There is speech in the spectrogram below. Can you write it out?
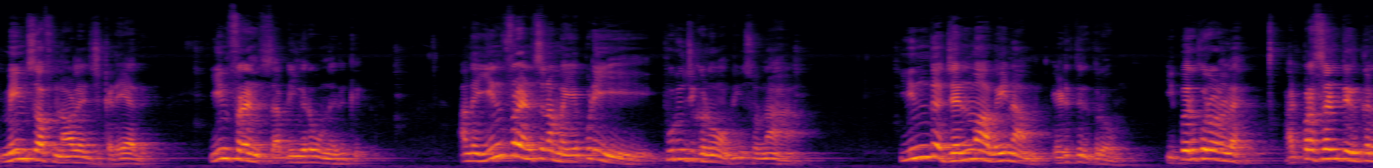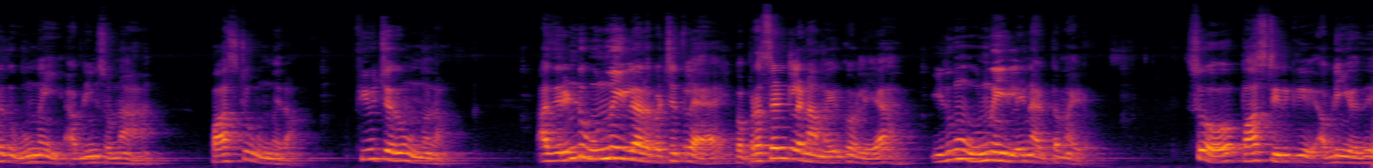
மீன்ஸ் ஆஃப் நாலேஜ் கிடையாது. இன்ஃபரன்ஸ் அப்படிங்கிற ஒன்று இருக்குது அந்த இன்ஃபரன்ஸ் நம்ம எப்படி புரிஞ்சுக்கணும் அப்படின்னு சொன்னால் இந்த ஜென்மாவை நாம் எடுத்திருக்கிறோம். இப்போ இருக்கிறோம்ல அட் ப்ரெசண்ட் இருக்கிறது உண்மை அப்படின்னு சொன்னால் பாஸ்ட்டும் உண்மை தான் ஃப்யூச்சரும் உண்மை தான் அது ரெண்டும் உண்மை இல்லாத பட்சத்தில் இப்போ ப்ரெசண்ட்டில் நாம் இருக்கோம் இல்லையா இதுவும் உண்மை இல்லைன்னு அர்த்தமாயிடும். ஸோ பாஸ்ட் இருக்குது அப்படிங்கிறது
